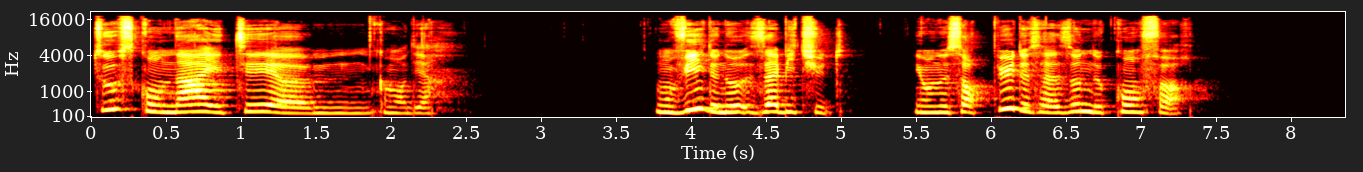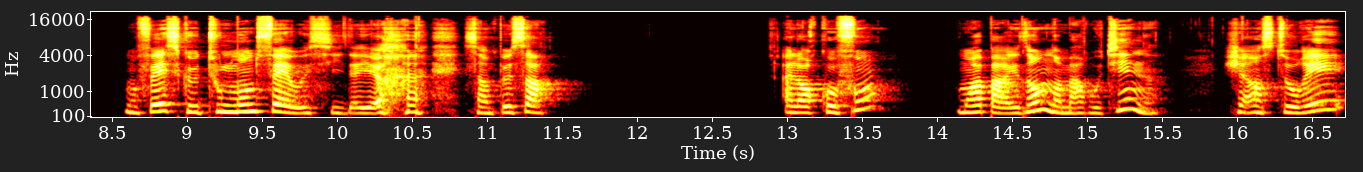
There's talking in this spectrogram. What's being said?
tout ce qu'on a été, euh, comment dire, on vit de nos habitudes et on ne sort plus de sa zone de confort. On fait ce que tout le monde fait aussi, d'ailleurs. C'est un peu ça. Alors qu'au fond, moi par exemple, dans ma routine, j'ai instauré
